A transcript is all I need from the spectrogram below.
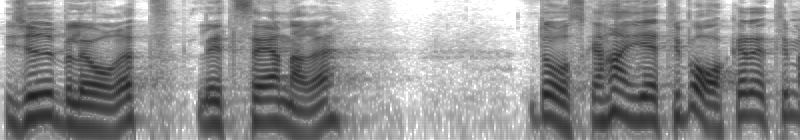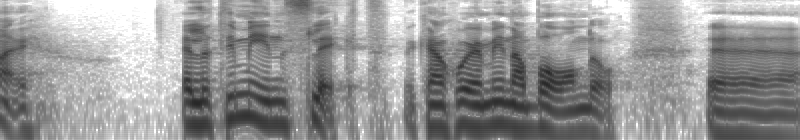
jubelåret lite senare. Då ska han ge tillbaka det till mig. Eller till min släkt. Det kanske är mina barn då. Eh,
